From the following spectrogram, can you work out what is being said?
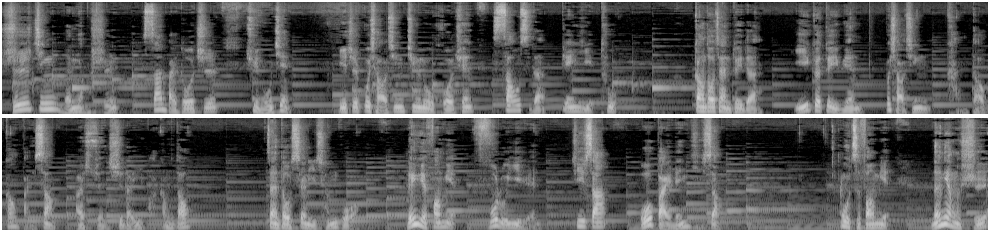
十斤能量石、三百多只巨弩箭，一只不小心进入火圈烧死的变异野兔，钢刀战队的一个队员。不小心砍到钢板上而损失了一把钢刀。战斗胜利成果：人员方面俘虏一人，击杀五百人以上。物资方面，能量石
